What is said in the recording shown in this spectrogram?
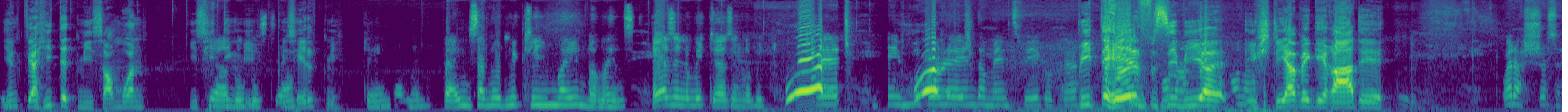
irgendwer hittet mich, someone is Ja, hitting das me, please help me. Der Enderman. Bei sind nicht wirklich immer Endermans. Er ist in der Mitte, er ist in der Mitte. Hey, Ich muss alle Endermans weg, okay? Bitte helfen Sie mir, ich sterbe gerade. Alter, Scheiße.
